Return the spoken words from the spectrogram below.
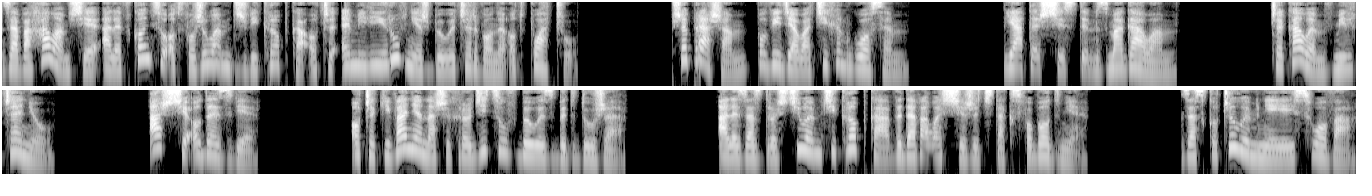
Zawahałam się, ale w końcu otworzyłam drzwi. Kropka, oczy Emilii również były czerwone od płaczu. Przepraszam, powiedziała cichym głosem. Ja też się z tym zmagałam. Czekałem w milczeniu. Aż się odezwie. Oczekiwania naszych rodziców były zbyt duże. Ale zazdrościłem ci, kropka, wydawałaś się żyć tak swobodnie. Zaskoczyły mnie jej słowa.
